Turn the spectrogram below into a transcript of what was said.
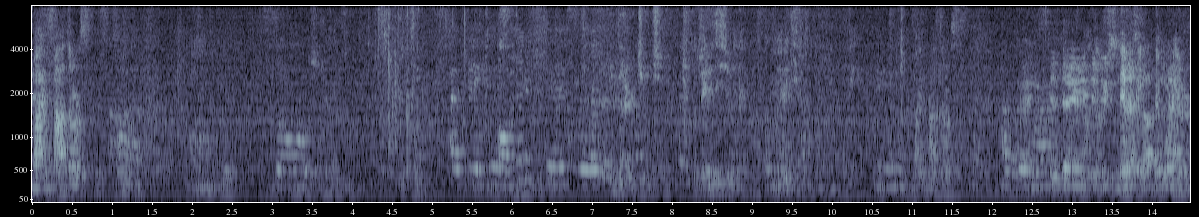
my mother's. Um, Inner change. meditation. Meditation. My mother's Okay. Did they, did you suggest memory that? to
